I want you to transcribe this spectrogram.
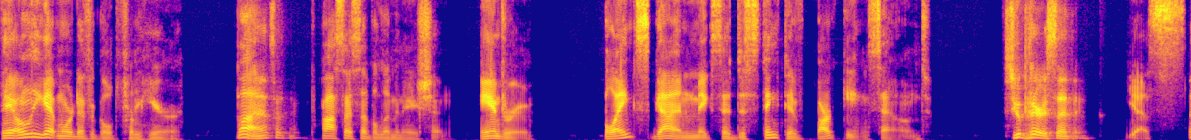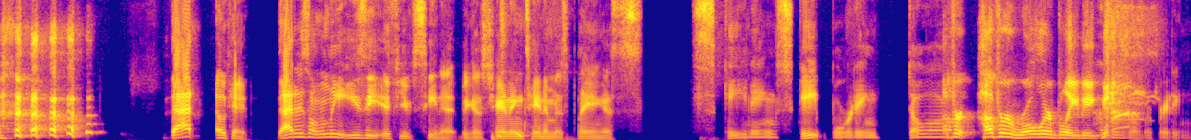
They only get more difficult from here. But that's okay. process of elimination. Andrew, Blank's gun makes a distinctive barking sound. Jupiter ascending. Yes. That okay. That is only easy if you've seen it because Channing Tatum is playing a skating, skateboarding dog. hover, hover rollerblading, Hover rollerblading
